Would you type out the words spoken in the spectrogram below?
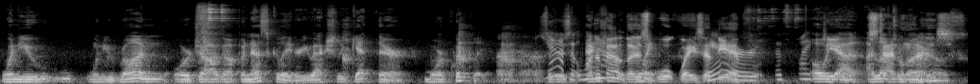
When you when you run or jog up an escalator, you actually get there more quickly. Uh-huh. So yeah, but What about those point. walkways at the airport? That's like Oh yeah, I love stand to on run those? those.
